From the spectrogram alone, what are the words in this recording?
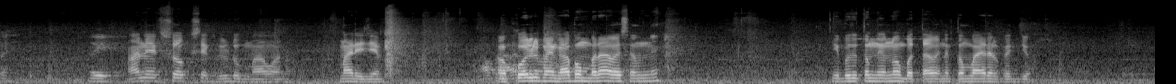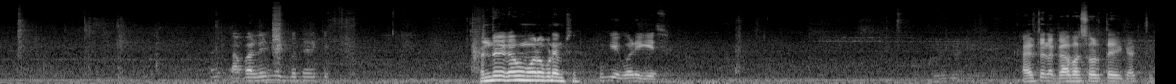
ભાઈ. આને એક શોખ છે યુટ્યુબમાં આવવાનો મારી જેમ. કોરિલ ભાઈ ગાભો મરાવે છે અમને. એ બધું તમને ન બતાવે ને તમે વાયરલ કરી દો અંદર ગાભો મારો પડે એમ છે. પડી ગઈ છે. હાલ તો ગાભા સોરતા એવી કાંકથી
